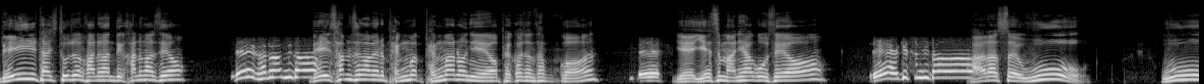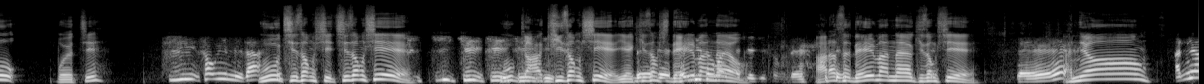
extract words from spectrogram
내일 다시 도전 가능한데 가능하세요? 네, 가능합니다. 내일 3승하면 100만, 100만 원이에요. 백화점 상품권. 네, 예, 예습 많이 하고 오세요. 네, 알겠습니다. 알았어요. 우, 우, 뭐였지? 지성입니다. 우지성 씨, 지성 씨. 기, 기, 기, 우, 기, 아, 기. 기성 씨. 예, 네, 기성 씨 네, 내일 대기성 만나요. 네. 알았어요. 내일 만나요, 기성 씨. 네. 안녕. 안녕.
